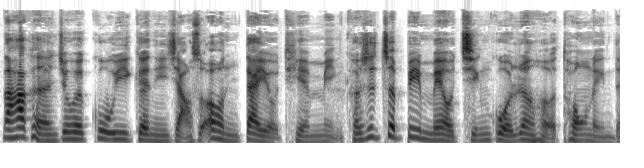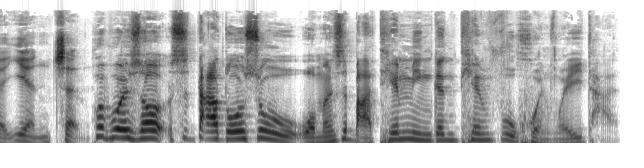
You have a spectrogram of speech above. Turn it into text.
那他可能就会故意跟你讲说：“哦，你带有天命。”可是这并没有经过任何通灵的验证。会不会说是大多数我们是把天命跟天赋混为一谈？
